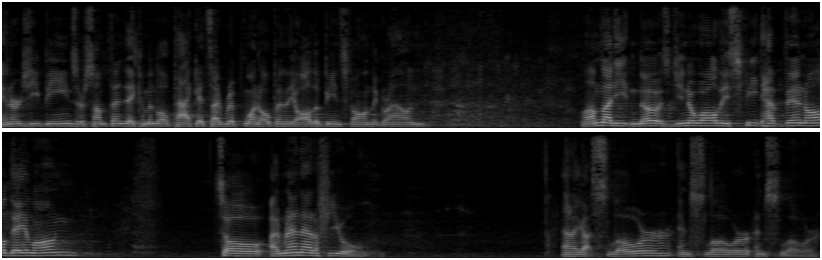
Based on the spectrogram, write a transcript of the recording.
energy beans or something. They come in little packets. I ripped one open and all the beans fell on the ground. well, I'm not eating those. Do you know where all these feet have been all day long? So I ran out of fuel. And I got slower and slower and slower.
